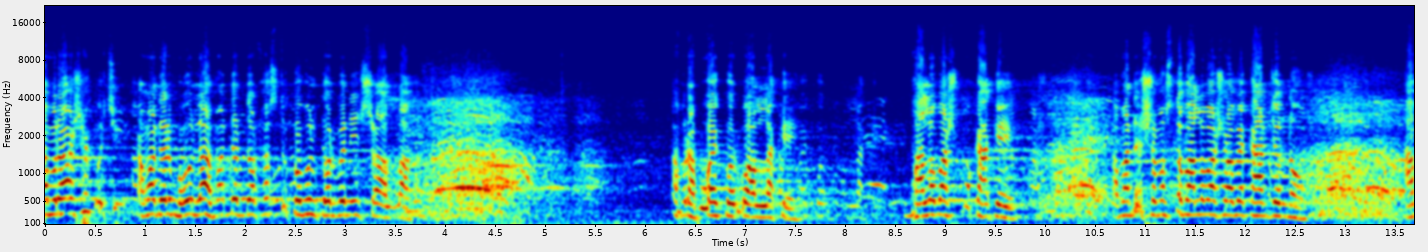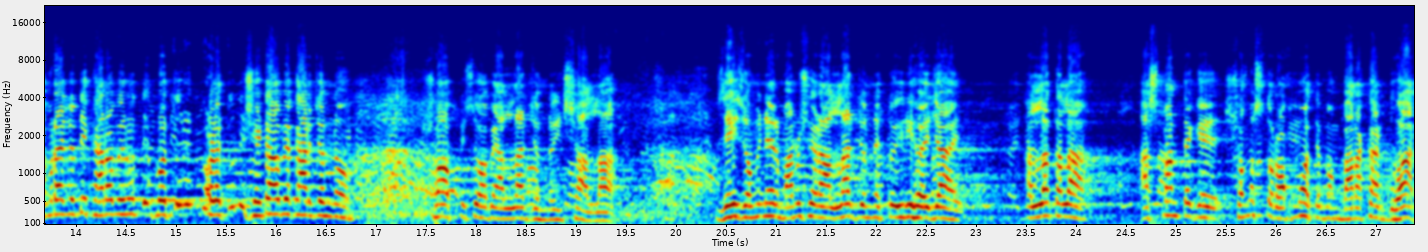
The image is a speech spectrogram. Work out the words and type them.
আমরা আশা করছি আমাদের মৌলা আমাদের দরখাস্ত কবুল করবেন ইনশাআল্লাহ। আমরা ভয় করব আল্লাহকে। ভালোবাসবো কাকে? আমাদের সমস্ত ভালোবাসা হবে কার জন্য? আমরা যদি কারও বিরুদ্ধে প্রতিরোধ করে তুলি, সেটা হবে কার জন্য? সব কিছু হবে আল্লাহর জন্য, ইনশাআল্লাহ। যেই জমিনের মানুষের আল্লাহর জন্য তৈরি হয়ে যায়, আল্লাহ তালা আসমান থেকে সমস্ত রহমত এবং বারাকার দুয়ার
